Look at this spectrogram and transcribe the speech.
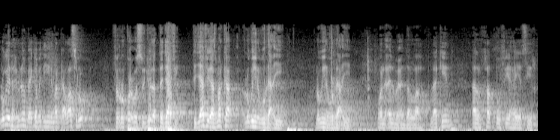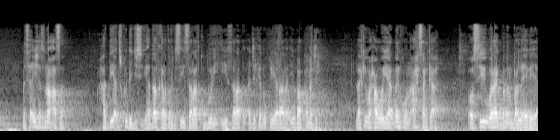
lugihiina xibnuhu ba ay ka mid yihiin marka alaslu fi rukuuc wasujuud atajaafi tajaafigaas marka lugihiina uu raaciyey lugihiina uu raaciyey. Wاlcilmu cind allah laakiin alkhaطu fiiha yasiir. Masaaishaas noocaasa haddii aad isku dhejis iyo haddaad kala durjisay salaad kuburi iyo salaad ajirkeed uu ka yaraana iyo baabka ma jiro laakiin waxaa weeyaan dhanka un axsanka ah oo si wanaag badan baa la eegaya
